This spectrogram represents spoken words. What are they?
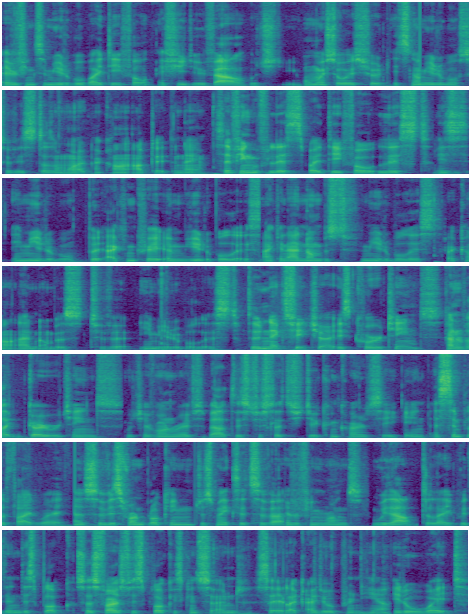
everything's immutable by default. If you do val, which you almost always should, it's not mutable, so this doesn't work. I can't update the name. Same thing with lists. By default, list is immutable, but I can create a mutable list. I can add numbers to the mutable list, but I can't add numbers to the immutable list. So the next feature is coroutines, kind of like Go routines, which everyone raves about. This just lets you do concurrency in a simplified way. Uh, so this run blocking just makes it so that everything runs without delay within this block. So as far as this block is concerned, say like I do a print here, it'll wait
